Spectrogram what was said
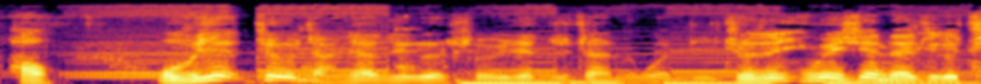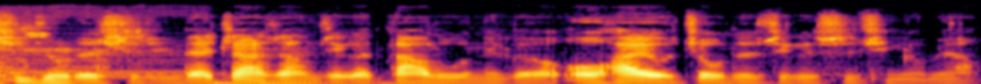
好，我们现在最后讲一下这个所谓认知战的问题，就是因为现在这个气球的事情，再加上这个大陆那个俄亥俄州的这个事情，有没有？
